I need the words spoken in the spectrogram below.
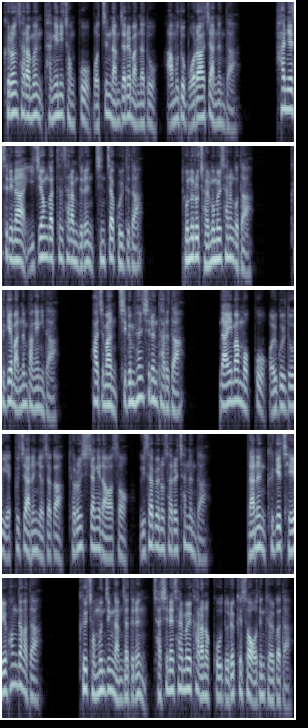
그런 사람은 당연히 젊고 멋진 남자를 만나도 아무도 뭐라 하지 않는다. 한예슬이나 이지영 같은 사람들은 진짜 골드다. 돈으로 젊음을 사는 거다. 그게 맞는 방향이다. 하지만 지금 현실은 다르다. 나이만 먹고 얼굴도 예쁘지 않은 여자가 결혼시장에 나와서 의사 변호사를 찾는다. 나는 그게 제일 황당하다. 그 전문직 남자들은 자신의 삶을 갈아넣고 노력해서 얻은 결과다.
